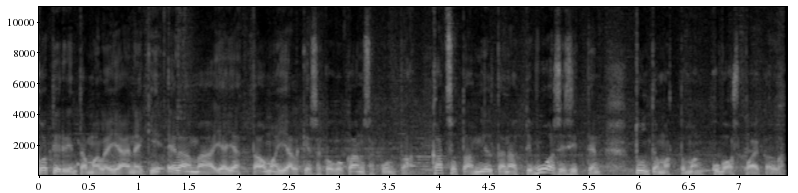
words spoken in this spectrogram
kotirintamalle jääneekin elämää ja jättää oman jälkeensä koko kansakuntaan. Katsotaan miltä näytti vuosi sitten tuntemattoman kuvauspaikalla.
